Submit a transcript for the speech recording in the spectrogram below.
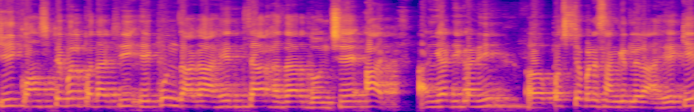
की कॉन्स्टेबल पदाची एकूण जागा आहे चार हजार दोनशे आठ. आणि या ठिकाणी स्पष्टपणे सांगितलेलं आहे की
